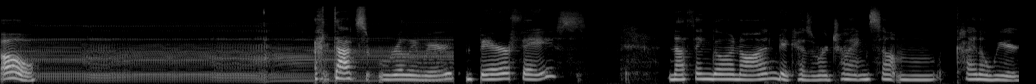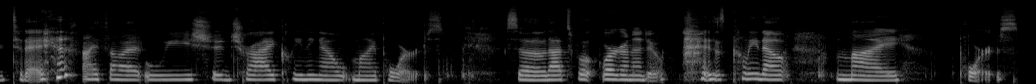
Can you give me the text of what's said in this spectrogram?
Oh. That's really weird. Bare face. Nothing going on because we're trying something kind of weird today. I thought we should try cleaning out my pores. So that's what we're gonna do, is clean out my pores.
